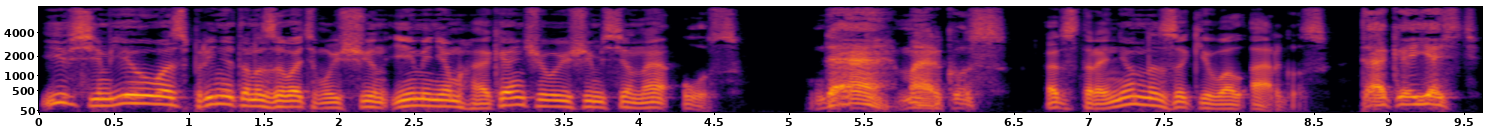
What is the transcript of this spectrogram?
И в семье у вас принято называть мужчин именем, оканчивающимся на «ус». «Да, Маркус», — отстраненно закивал Аргус. «Так и есть».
